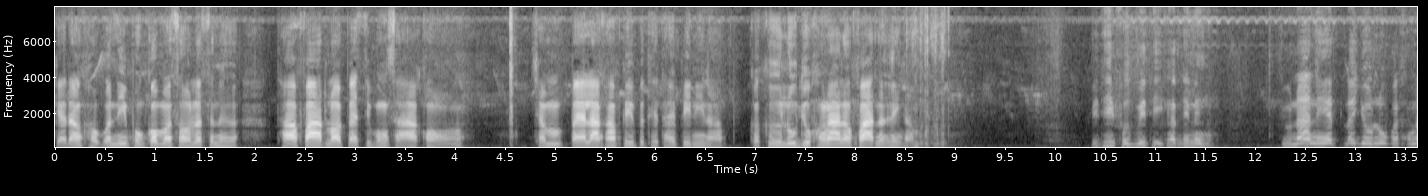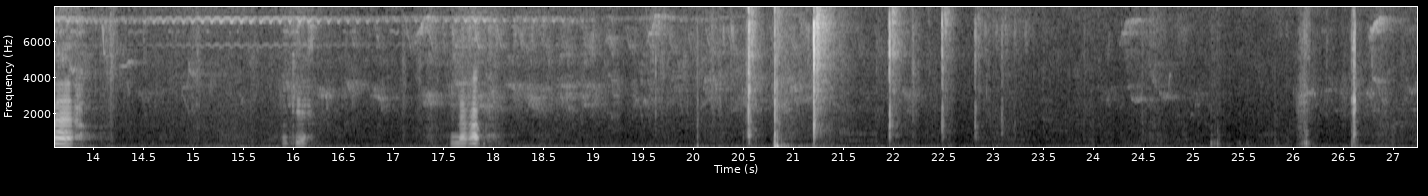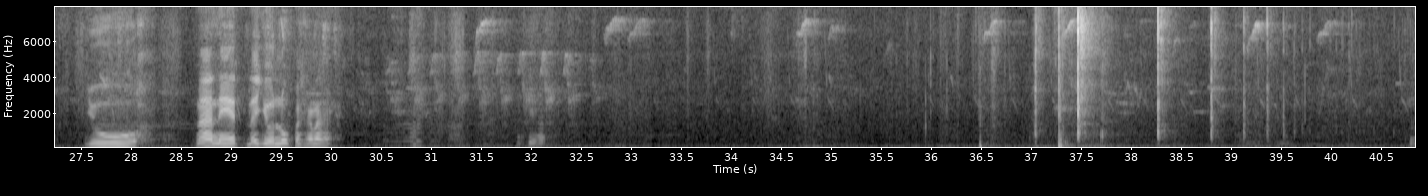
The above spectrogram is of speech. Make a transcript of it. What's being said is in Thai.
แกดังครับวันนี้ผมก็มาสอนและเสนอท่าฟาด 180 องศาของแชมป์แปรร่างข้ามปีประเทศไทยปีนี้นะครับ ก็คือลูกอยู่ข้างหน้าแล้วฟาดนั่นเองครับ วิธีฝึกวิธีขั้นที่หนึ่งอยู่หน้าเน็ตแล้วโยนลูกไปข้างหน้า โอเคนะครับ อยู่ห น้าเน็ตแล้วโยนลูกไปข้างหน้าโอเคครับ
